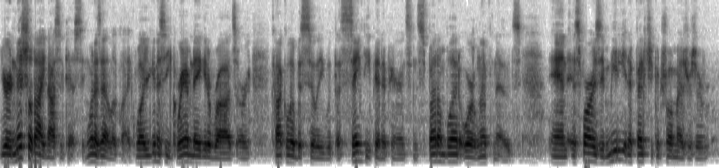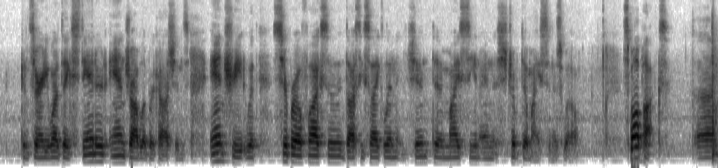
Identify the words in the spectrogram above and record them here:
your initial diagnostic testing, what does that look like? Well, you're going to see gram negative rods or coccobacilli with a safety pin appearance in sputum blood or lymph nodes. And as far as immediate infection control measures are concerned, you want to take standard and droplet precautions and treat with ciprofloxacin, doxycycline, gentamicin, and streptomycin as well. Smallpox. Uh,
